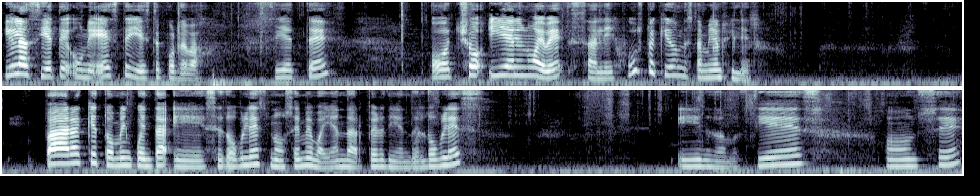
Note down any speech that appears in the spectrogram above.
Y la siete une este y este por debajo. Siete, 8 y el 9 sale justo aquí donde está mi alfiler. Para que tome en cuenta ese doblez, no se me vaya a andar perdiendo el doblez. Y nos damos 10, 11,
